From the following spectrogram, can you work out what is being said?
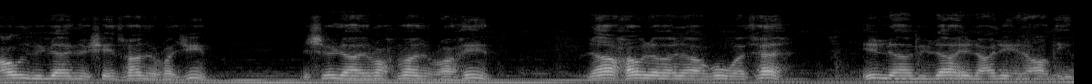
Euzu billahi mineşşeytanirracim. Bismillahirrahmanirrahim. La havle ve la kuvvete illa billahil aliyyil azim.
